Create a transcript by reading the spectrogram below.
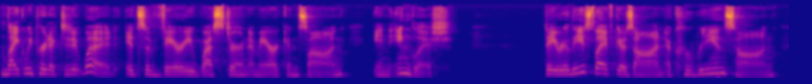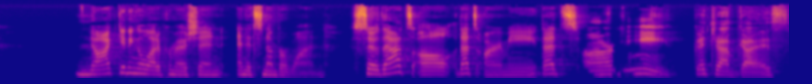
like we predicted it would, it's a very Western American song in English. They released Life Goes On, a Korean song, not getting a lot of promotion, and it's number one. So that's all. That's Army. That's Army. Good job, guys.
